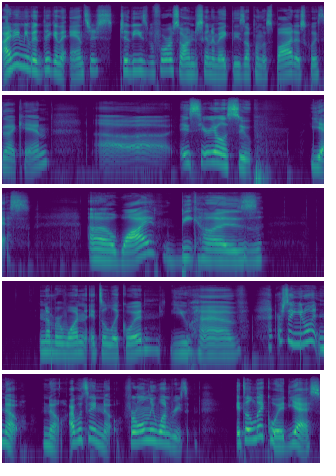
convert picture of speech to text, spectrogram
I didn't even think of the answers to these before, so I'm just to make these up on the spot as quick as I can. Uh, is cereal a soup? Yes. Uh, why? Because number one, it's a liquid. You have. Actually, you know what? No. No. I would say no. For only one reason. It's a liquid, yes,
